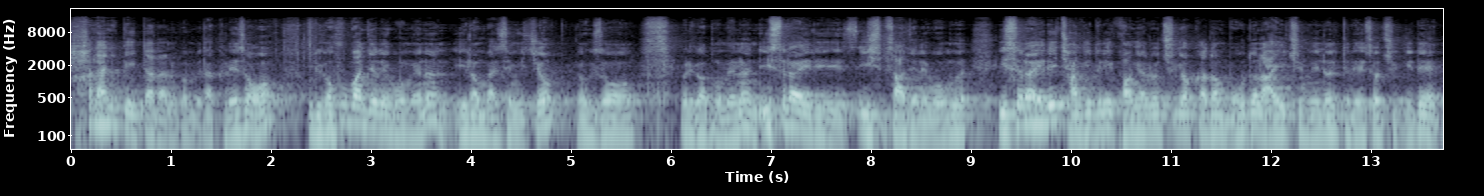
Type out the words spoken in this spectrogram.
하나님께 있다라는 겁니다. 그래서 우리가 후반절에 보면은 이런 말씀이 있죠. 여기서 우리가 보면은 이스라엘이 24절에 보면 이스라엘이 자기들이 광야로 추격하던 모든 아이 주민을 들에서 죽이되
